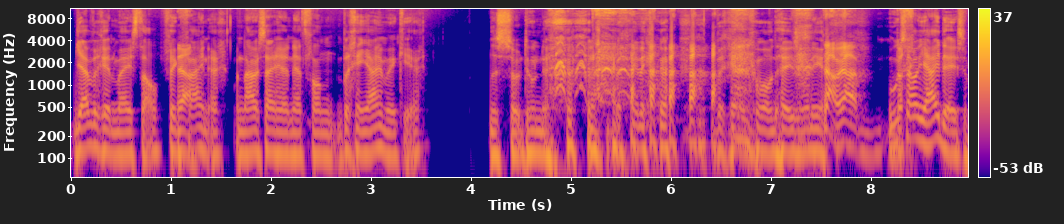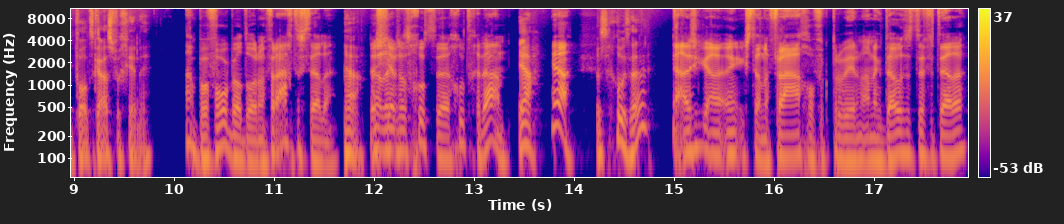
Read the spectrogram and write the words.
jij begint meestal. Vind ik Ja. fijner. Maar nou zei je net van, begin jij me een keer. Dus zodoende begin, ik, begin ik gewoon op deze manier. Nou ja, Hoe zou jij deze podcast beginnen? Nou, bijvoorbeeld door een vraag te stellen. Ja, Dus ja, je hebt dat goed, eh, goed gedaan. ja, Ja, dat is goed hè? ja dus ik, eh, ik stel een vraag of ik probeer een anekdote te vertellen.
